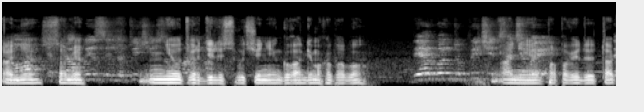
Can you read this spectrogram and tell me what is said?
они сами не утвердились в учении Гуранги Махапрабху. Они проповедуют так,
